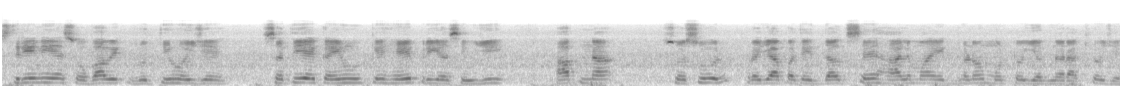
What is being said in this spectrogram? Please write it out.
સ્ત્રીની એ સ્વાભાવિક વૃત્તિ હોય છે. સતીએ કહ્યું કે, હે પ્રિય શિવજી, આપના સસુર પ્રજાપતિ દક્ષે હાલમાં એક ઘણો મોટો યજ્ઞ રાખ્યો છે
